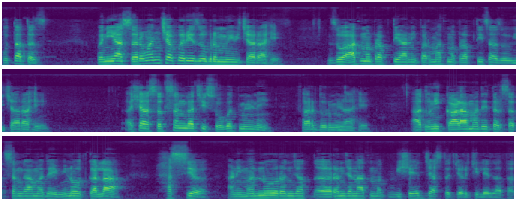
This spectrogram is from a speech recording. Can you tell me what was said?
होतातच. पण या सर्वांच्या परे जो ब्रह्मविचार आहे जो आत्मप्राप्ती आणि परमात्मप्राप्तीचा जो विचार आहे अशा सत्संगाची सोबत मिळणे फार दुर्मिळ आहे. आधुनिक काळामध्ये तर सत्संगामध्ये विनोद कला हास्य आणि मनोरंजा रंजनात्मक विषय जास्त चर्चिले जातात.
